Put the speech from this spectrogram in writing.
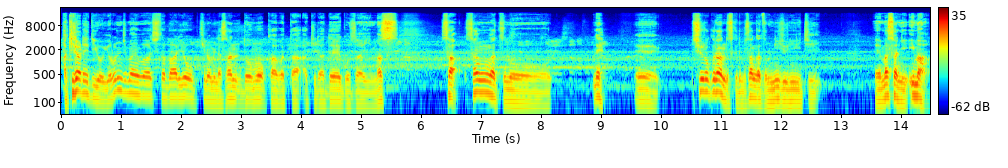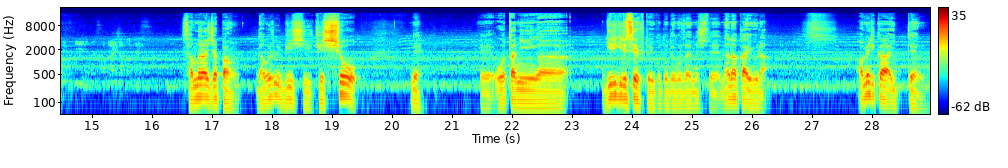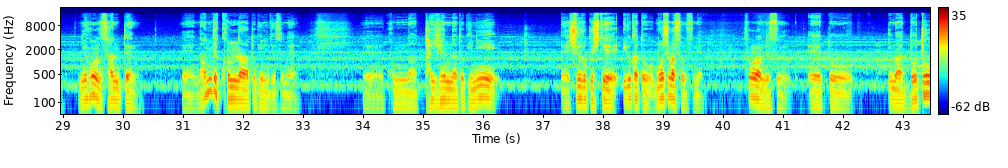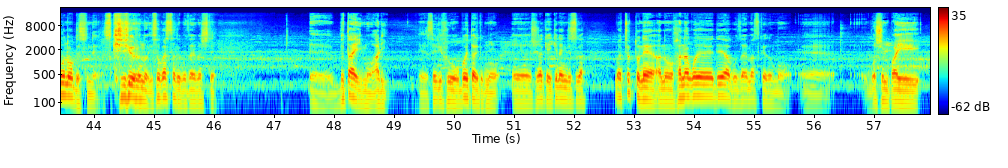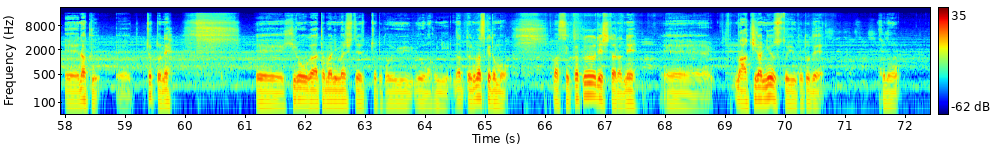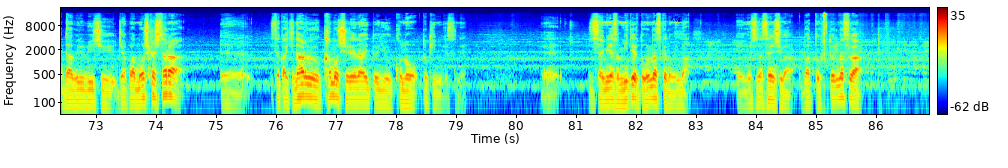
アキラレディオ与論島へは下回りをお聞きの皆さんどうも川端明でございます。さあ3月のね、えー、収録なんですけども3月の22日、えー、まさに今侍ジャパン WBC 決勝ね、えー、大谷がギリギリセーフということでございまして7回裏。アメリカ1点。日本3点、えー、なんでこんな時にですね、えー、こんな大変な時に、えー、収録しているかと申しますとですねそうなんです。えっ、と今怒涛のですねスケジュールの忙しさでございまして、え舞台もあり、え、セリフを覚えたりとかも、えしなきゃいけないんですが、まあ、ちょっとねあの鼻声ではございますけども、えご心配、えなくえー、ちょっとね、えー、疲労がたまりましてちょっとこういうような風になっておりますけども、まあ、せっかくでしたらね、えー、まあ「アキラニュース」ということでこの WBC ジャパンもしかしたら、えー、世界一になるかもしれないというこの時にですね、えー、実際皆さん見てると思いますけども今、えー、吉田選手がバットを振っておりますが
